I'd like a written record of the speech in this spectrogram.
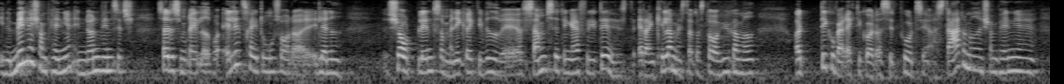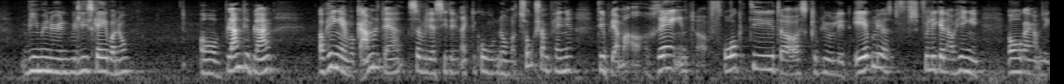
en almindelig champagne, en non-vintage, så er det som regel lavet på alle tre druesorter, et eller andet sjovt blend, som man ikke rigtig ved, hvad sammensætningen er, fordi det er der en kældermester, der står og hygger med. Og det kunne være rigtig godt at sætte på til at starte med en champagne vinmenuen, vi lige skaber nu. Og Blanc de Blanc, afhængig af hvor gammelt det er, så vil jeg sige, at det er en rigtig god nummer to champagne. Det bliver meget rent og frugtigt, og også kan blive lidt æble, og selvfølgelig igen afhængig årgang, om det er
